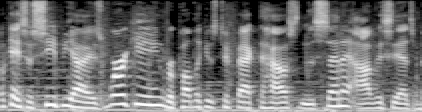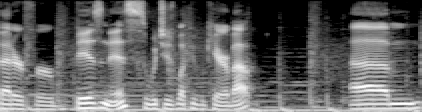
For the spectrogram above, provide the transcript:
Okay, so CPI is working. Republicans took back the House and the Senate. Obviously, that's better for business, which is what people care about. Um,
